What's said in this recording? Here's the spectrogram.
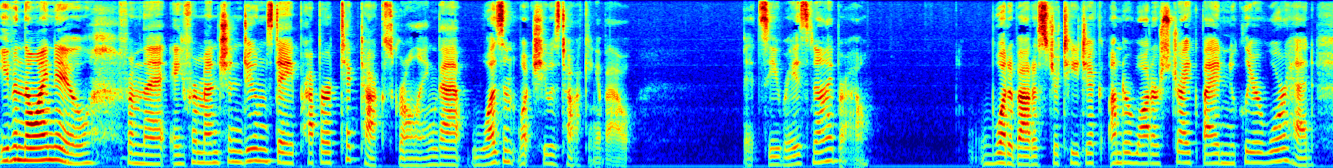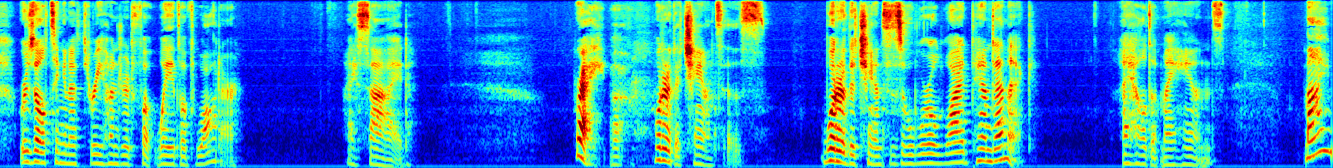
even though I knew from the aforementioned doomsday prepper TikTok scrolling that wasn't what she was talking about. Bitsy raised an eyebrow. What about a strategic underwater strike by a nuclear warhead, resulting in a 300 foot wave of water? I sighed. Right, but what are the chances? What are the chances of a worldwide pandemic? I held up my hands. My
